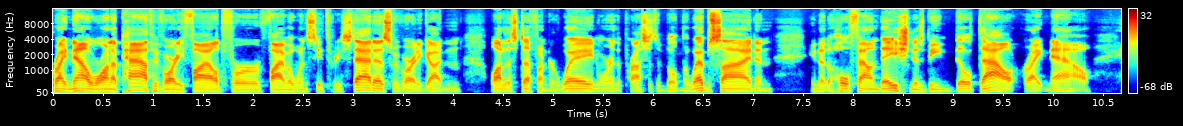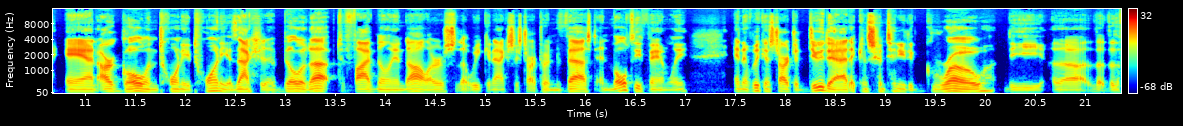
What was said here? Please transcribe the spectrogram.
right now we're on a path. We've already filed for 501c3 status. We've already gotten a lot of the stuff underway, and we're in the process of building the website. And you know the whole foundation is being built out right now. And our goal in 2020 is actually to build it up to $5 million so that we can actually start to invest in multifamily. And if we can start to do that, it can continue to grow the, uh, the, the,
